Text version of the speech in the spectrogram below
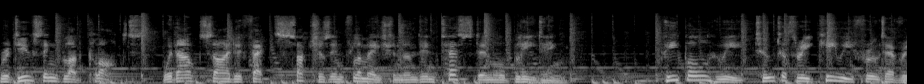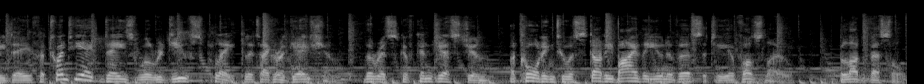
reducing blood clots, without side effects such as inflammation and intestinal bleeding. People who eat 2 to 3 kiwi fruit every day for 28 days will reduce platelet aggregation, the risk of congestion, according to a study by the University of Oslo. Blood vessel,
